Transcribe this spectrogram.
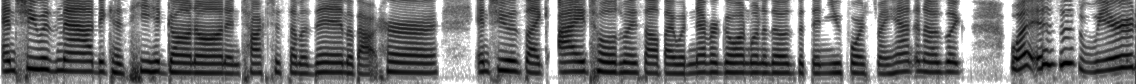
And she was mad because he had gone on and talked to some of them about her. And she was like, I told myself I would never go on one of those, but then you forced my hand. And I was like, what is this weird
